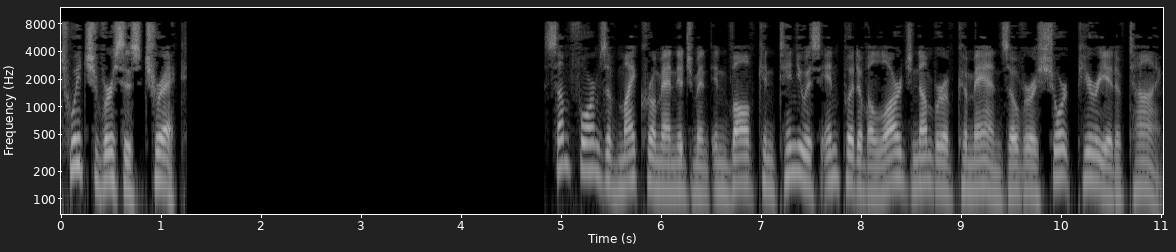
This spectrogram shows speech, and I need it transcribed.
Twitch versus Trick Some forms of micromanagement involve continuous input of a large number of commands over a short period of time.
